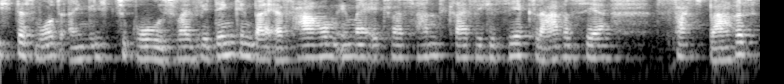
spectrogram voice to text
ist das Wort eigentlich zu groß, weil wir denken bei Erfahrung immer etwas Handgreifliches, sehr Klares, sehr Fassbares.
